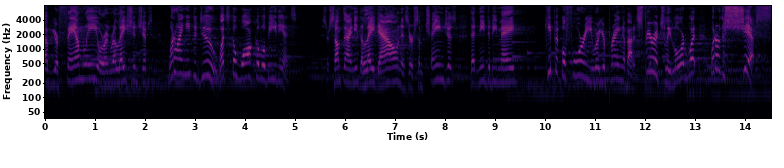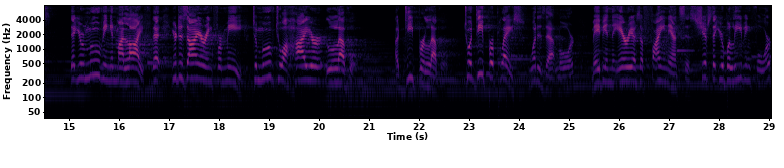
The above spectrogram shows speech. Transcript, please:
of your family or in relationships, what do I need to do? What's the walk of obedience? Is there something I need to lay down? Is there some changes that need to be made? Keep it before you where you're praying about it. Spiritually, Lord, what, what are the shifts that you're moving in my life, that you're desiring for me to move to a higher level, a deeper level, to a deeper place? What is that, Lord? Maybe in the areas of finances, shifts that you're believing for.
